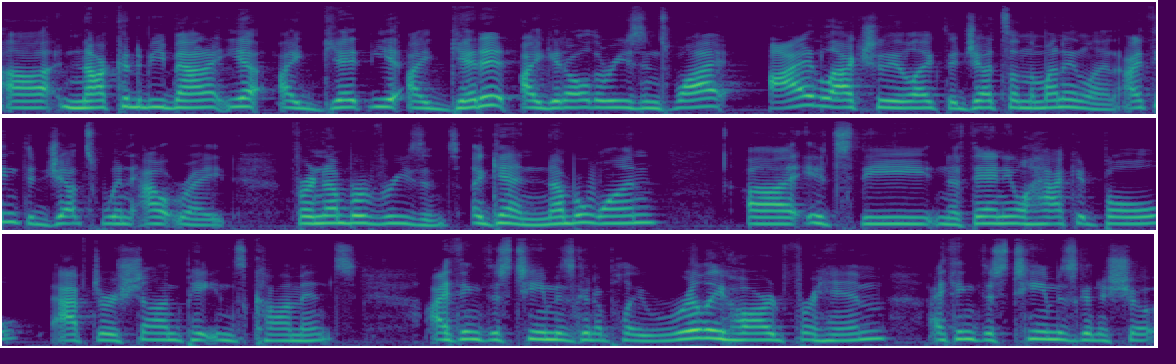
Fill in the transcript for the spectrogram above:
uh, not going to be mad at you. I get you. I get it. I get all the reasons why. I actually like the Jets on the money line. I think the Jets win outright for a number of reasons. Again, number one, uh, it's the Nathaniel Hackett Bowl after Sean Payton's comments. I think this team is going to play really hard for him. I think this team is going to show,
